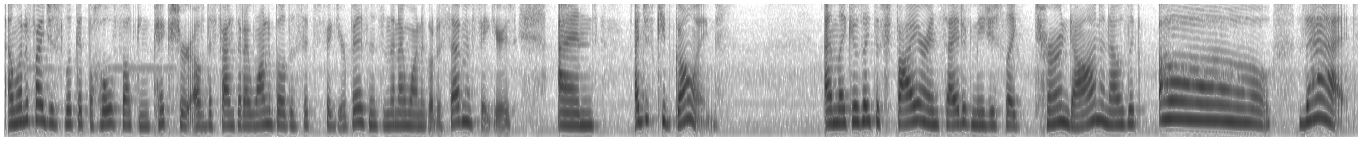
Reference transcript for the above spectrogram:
And what if I just look at the whole fucking picture of the fact that I want to build a six figure business and then I want to go to seven figures and I just keep going? And like it was like this fire inside of me just like turned on and I was like, oh, that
